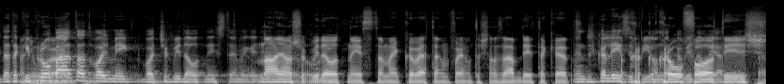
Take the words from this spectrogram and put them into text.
De te kipróbáltad, vagy, még, vagy csak videót néztél még egy Nagyon sok videót néztem, meg követem folyamatosan az update-eket. Én csak a Lazy A a Crowfall-t is.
